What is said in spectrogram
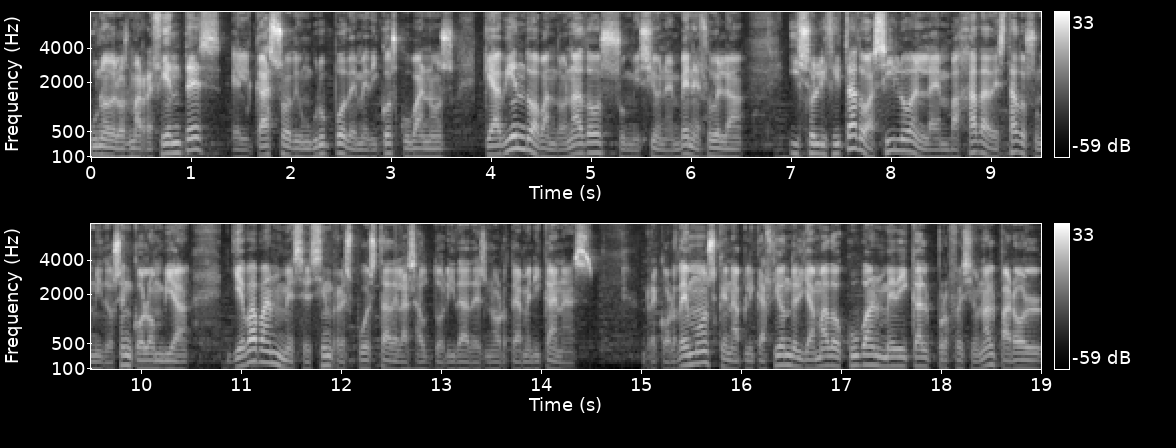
Uno de los más recientes, el caso de un grupo de médicos cubanos que habiendo abandonado su misión en Venezuela y solicitado asilo en la Embajada de Estados Unidos en Colombia, llevaban meses sin respuesta de las autoridades norteamericanas. Recordemos que en aplicación del llamado Cuban Medical Professional Parole,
